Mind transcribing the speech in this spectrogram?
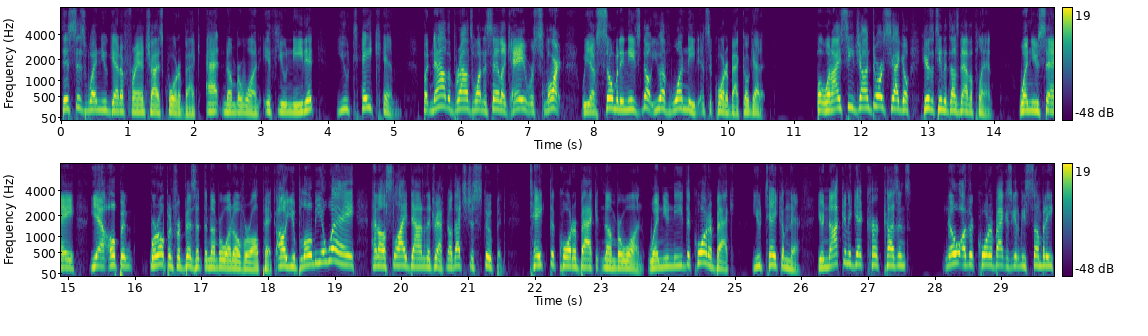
This is when you get a franchise quarterback at number one. If you need it, you take him. But now the Browns want to say, like, hey, we're smart. We have so many needs. No, you have one need. It's a quarterback. Go get it. But when I see John Dorsey, I go, here's a team that doesn't have a plan. When you say, yeah, open, we're open for business at the number one overall pick. Oh, you blow me away and I'll slide down in the draft. No, that's just stupid. Take the quarterback at number one. When you need the quarterback, you take him there. You're not going to get Kirk Cousins. No other quarterback is going to be somebody.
